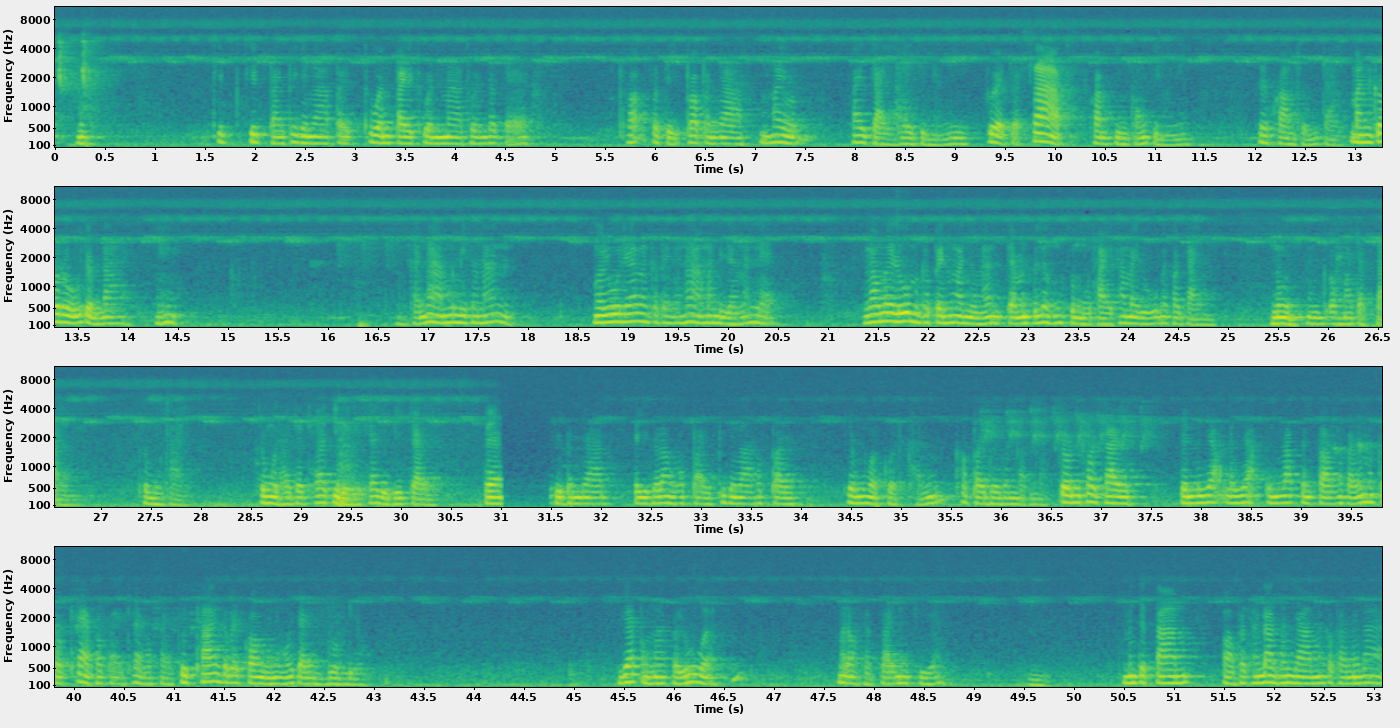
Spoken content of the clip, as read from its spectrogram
คิดคิดไปพิจารณาไปทวนไปทวนมาทวนกระแสเพราะสติเพราะปัญญาไม่ให้ใจในสิ่งอย่างนี้ เพื่อจะทราบ ความจริงของสิ่งนี้ด้วยความสนใจ มันก็รู้จนได้ขันหน้ามันมีเท่านั้น เมื่อรู้แล้วมันก็เป็นขันหน้ามันอยู่อย่างนั้นแหละ เราไม่รู้มันก็เป็นมันอยู่นั้น แต่มันเป็นเรื่องของสมุทัยถ้าไม่รู้ไม่เข้าใจนู่นมันออกมาจากใจ สมุทัยสมุทัยจะแท้จิตเลยแท้อยู่ที่ใจ แต่จิตปัญญาตีกระล่างเข้าไป พิจารณาเข้าไปเชื่อมหมวดกดขันเข้าไปโดยลำดับจนเข้าใจ เป็นระยะระยะเป็นรักเป็นตาเข้าไปแล้วมันก็แค่เข้าไปแค่เข้าไปสุดท้ายก็ไปกองอยู่ในหัวใจดวงเดียว ยักออกมาก็รู้ว่ามันออกจากใจมันเสียมันจะตามออกไปทางด้านสัญญามันก็ไปไม่ได้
